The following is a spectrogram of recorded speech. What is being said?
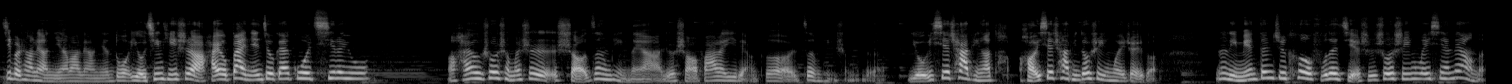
基本上两年嘛，两年多。友情提示啊，还有半年就该过期了哟。啊，还有说什么是少赠品的呀？就少发了一两个赠品什么的，有一些差评啊，好一些差评都是因为这个。那里面根据客服的解释说是因为限量的，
